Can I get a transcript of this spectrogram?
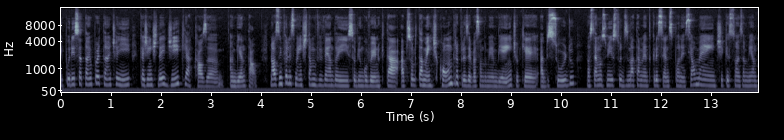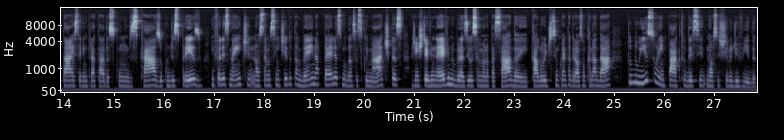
E por isso é tão importante aí que a gente dedique à causa ambiental. Nós, infelizmente, estamos vivendo aí sob um governo que está absolutamente contra a preservação do meio ambiente, o que é absurdo. Nós temos visto o desmatamento crescendo exponencialmente, questões ambientais serem tratadas com descaso, com desprezo. Infelizmente, nós temos sentido também na pele as mudanças climáticas. A gente teve neve no Brasil semana passada e calor de 50 graus no Canadá. Tudo isso é impacto desse nosso estilo de vida.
